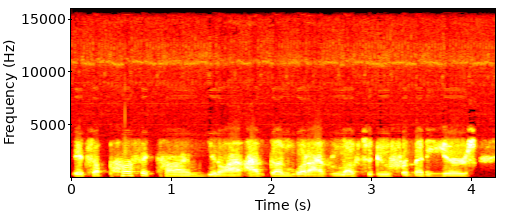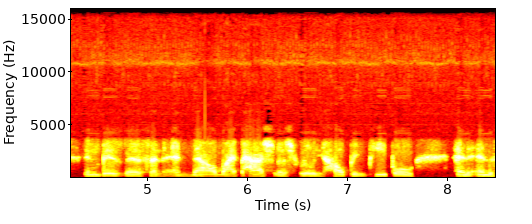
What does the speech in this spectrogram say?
it's a perfect time. You know, I, I've done what I've loved to do for many years in business, and, and now my passion is really helping people and, and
